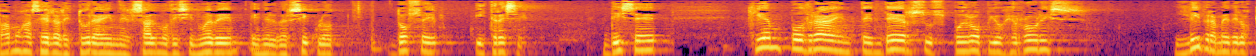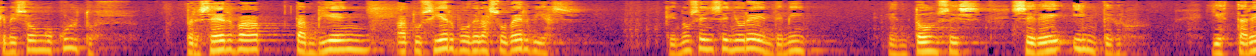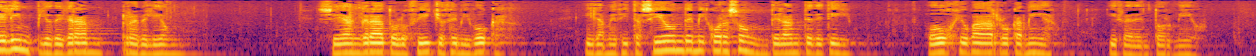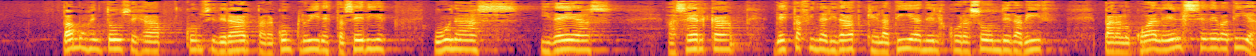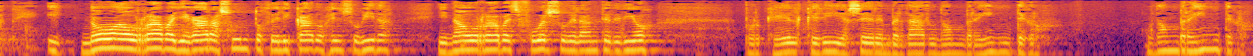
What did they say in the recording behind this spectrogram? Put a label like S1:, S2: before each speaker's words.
S1: Vamos a hacer la lectura en el Salmo 19, en el versículo 12 y 13. Dice, ¿quién podrá entender sus propios errores? Líbrame de los que me son ocultos. Preserva también a tu siervo de las soberbias, que no se enseñoreen de mí. Entonces seré íntegro y estaré limpio de gran rebelión. Sean gratos los dichos de mi boca y la meditación de mi corazón delante de ti, oh Jehová, roca mía y redentor mío. Vamos entonces a considerar, para concluir esta serie, unas ideas acerca de esta finalidad que latía en el corazón de David, para lo cual él se debatía y no ahorraba llegar a asuntos delicados en su vida y no ahorraba esfuerzo delante de Dios porque él quería ser en verdad un hombre íntegro, un hombre íntegro.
